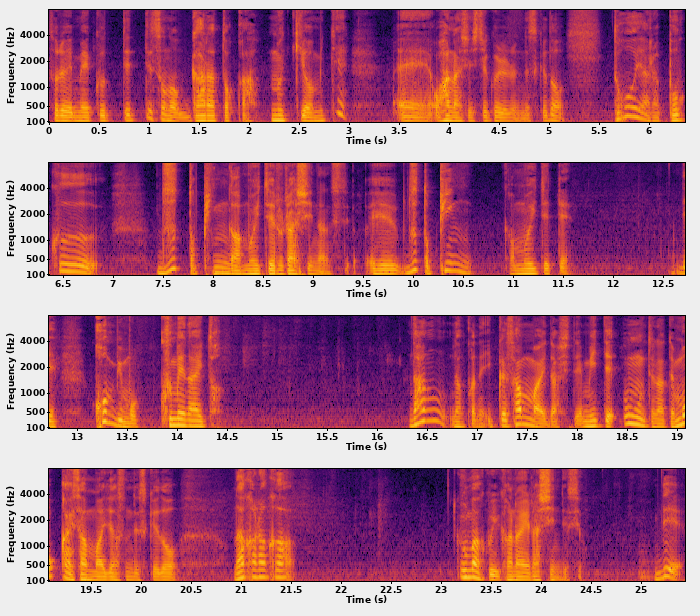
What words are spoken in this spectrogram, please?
それをめくってってその柄とか向きを見て、えーお話ししてくれるんですけどどうやら僕ずっとピンが向いてるらしいなんですよ、えーずっとピンが向いてて。でコンビも組めないと。なんなんかね一回3枚出して見てうんってなってもう一回3枚出すんですけどなかなかうまくいかないらしいんですよ。で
